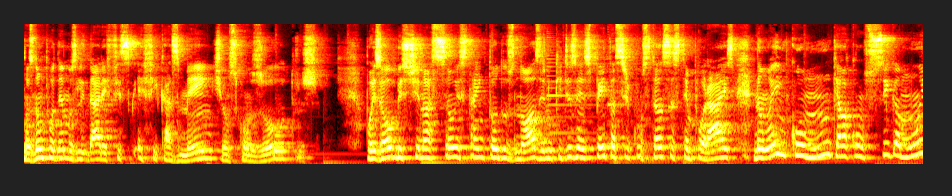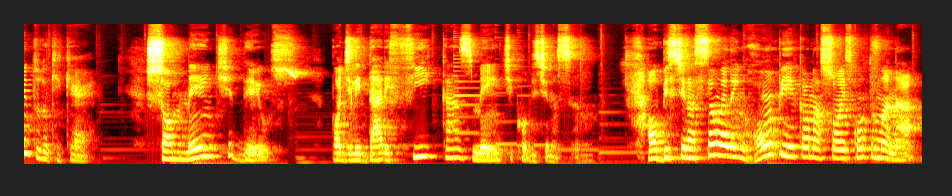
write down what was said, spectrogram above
Nós não podemos lidar eficazmente uns com os outros pois a obstinação está em todos nós e no que diz respeito às circunstâncias temporais, não é incomum que ela consiga muito do que quer. Somente Deus pode lidar eficazmente com a obstinação. A obstinação ela irrompe reclamações contra o maná,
